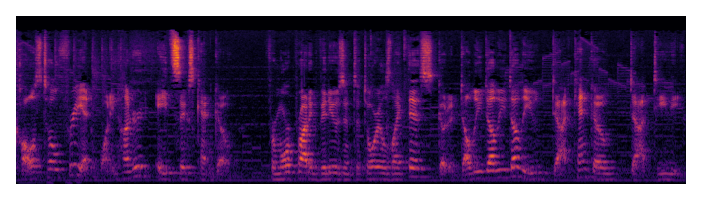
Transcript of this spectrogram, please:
call us toll free at 1 800 86 Kenco. For more product videos and tutorials like this, go to www.kenco.tv.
